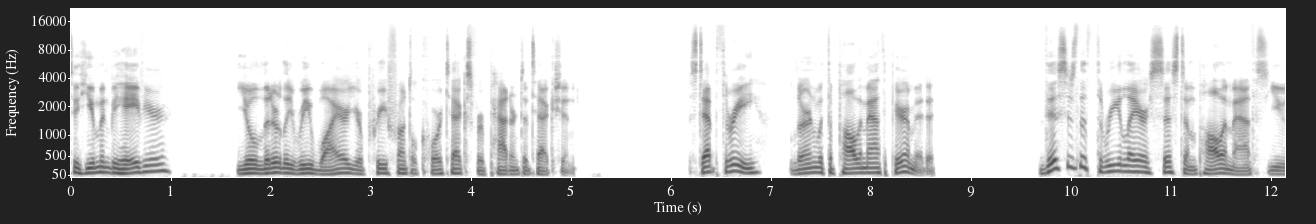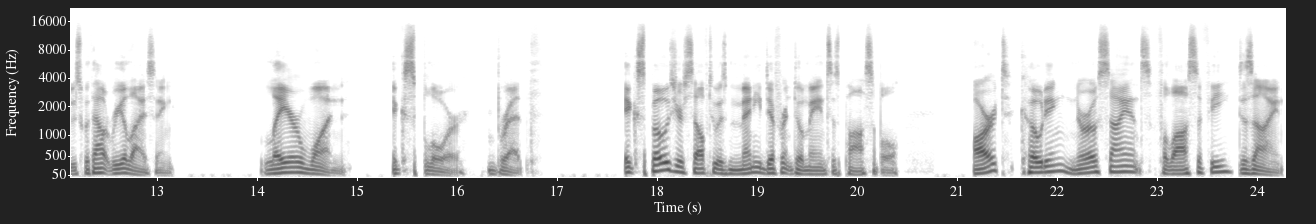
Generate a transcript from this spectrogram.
To human behavior? You'll literally rewire your prefrontal cortex for pattern detection. Step 3 Learn with the polymath pyramid. This is the three layer system polymaths use without realizing. Layer 1 Explore breadth. Expose yourself to as many different domains as possible art, coding, neuroscience, philosophy, design.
